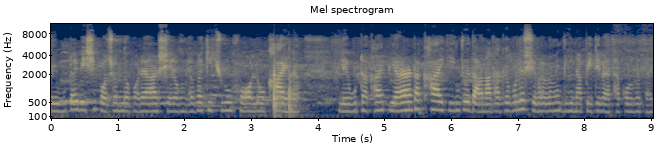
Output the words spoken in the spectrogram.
লেবুটাই বেশি পছন্দ করে, আর সেরকমভাবে কিছু ফলও খায় না। লেবুটা খায়, পেয়ারাটা খায়, কিন্তু দানা থাকে বলে সেভাবে আমি দিই না, পেটে ব্যথা করবে তাই।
